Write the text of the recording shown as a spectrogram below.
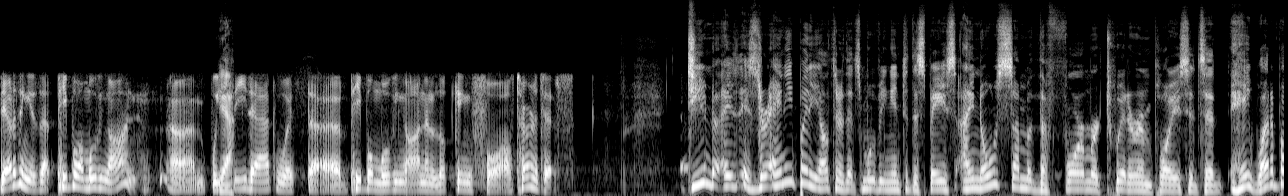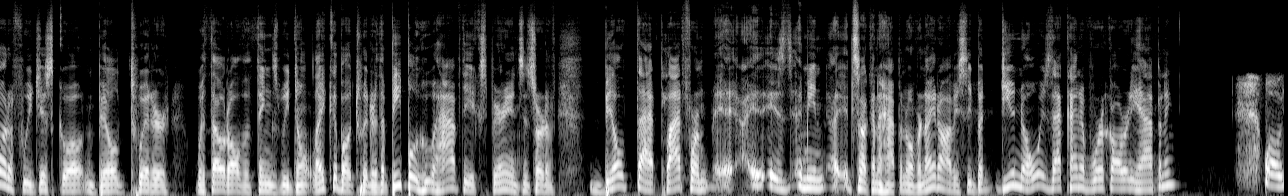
the other thing is that people are moving on. Um, we yeah. see that with uh, people moving on and looking for alternatives. Do you know? Is, is, there anybody out there that's moving into the space? I know some of the former Twitter employees had said, "Hey, what about if we just go out and build Twitter without all the things we don't like about Twitter?" The people who have the experience and sort of built that platform eh, is, I mean, it's not going to happen overnight, obviously. But do you know is that kind of work already happening? Well,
